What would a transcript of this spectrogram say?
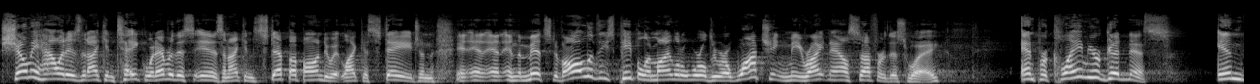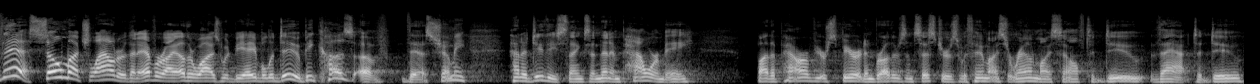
Show me how it is that I can take whatever this is and I can step up onto it like a stage and, and, and in the midst of all of these people in my little world who are watching me right now suffer this way and proclaim your goodness in this so much louder than ever I otherwise would be able to do because of this. Show me how to do these things and then empower me by the power of your spirit and brothers and sisters with whom I surround myself to do that, to do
